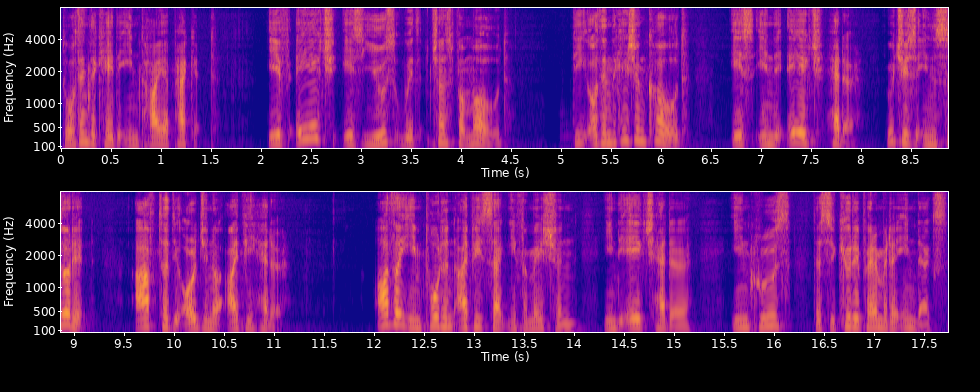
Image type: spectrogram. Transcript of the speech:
to authenticate the entire packet. If AH is used with transport mode, the authentication code is in the AH header, which is inserted after the original IP header. Other important IPsec information in the AH header includes the security parameter index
